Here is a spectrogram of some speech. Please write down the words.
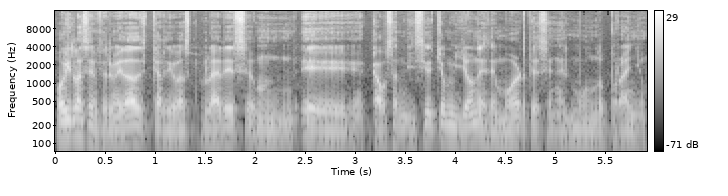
Hoy las enfermedades cardiovasculares causan 18 millones de muertes en el mundo por año.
